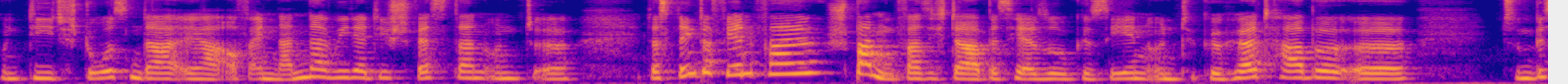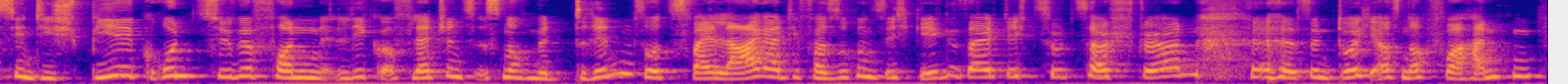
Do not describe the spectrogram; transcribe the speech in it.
Und die stoßen da ja aufeinander wieder, die Schwestern. Und äh, das klingt auf jeden Fall spannend, was ich da bisher so gesehen und gehört habe. Äh, so ein bisschen die Spielgrundzüge von League of Legends ist noch mit drin. So zwei Lager, die versuchen sich gegenseitig zu zerstören, sind durchaus noch vorhanden.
